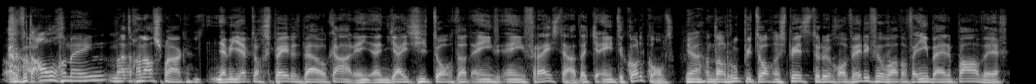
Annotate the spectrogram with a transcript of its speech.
Over het algemeen. Laten Maar we gaan afspraken. Nee, maar je hebt toch spelers bij elkaar. En, en jij ziet toch dat één, één vrij staat, dat je één tekort komt. Ja. Want dan roep je toch een spits terug of weet ik veel wat. Of één bij de paal weg.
